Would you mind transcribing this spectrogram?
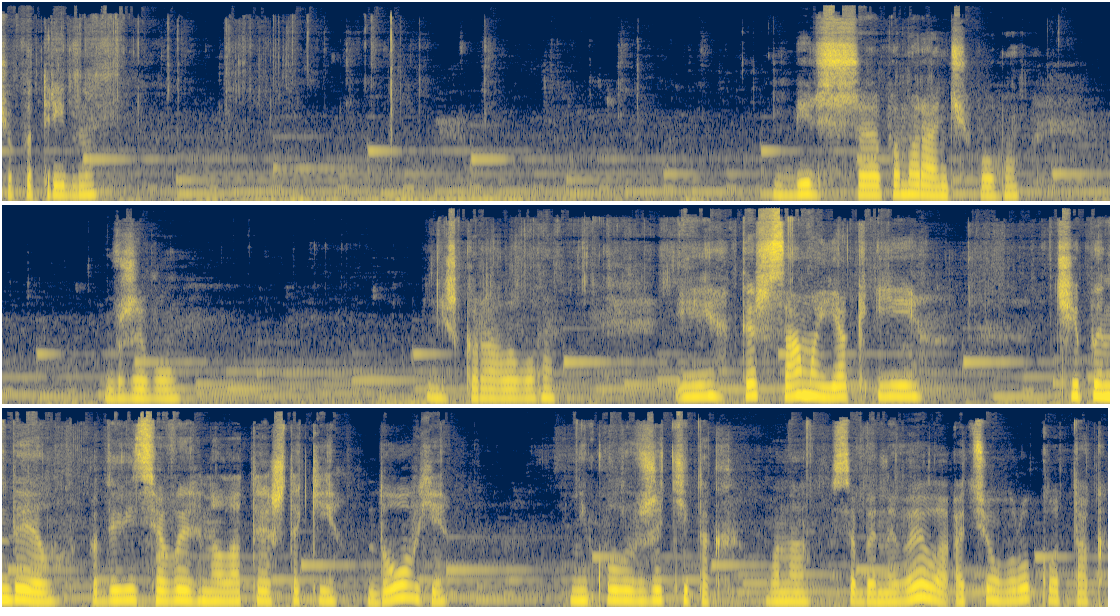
що потрібно. Більш е, помаранчевого вживу, ніж коралового. І те ж саме, як і Чіпендейл. Подивіться, вигнала теж такі довгі. Ніколи в житті так вона себе не вела, а цього року так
